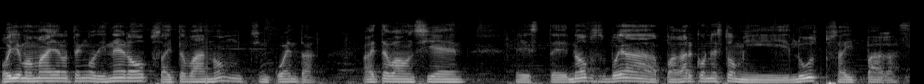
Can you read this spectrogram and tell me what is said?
oye mamá, ya no tengo dinero, pues ahí te va, ¿no? Un 50, ahí te va un 100, este, no, pues voy a pagar con esto mi luz, pues ahí pagas.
